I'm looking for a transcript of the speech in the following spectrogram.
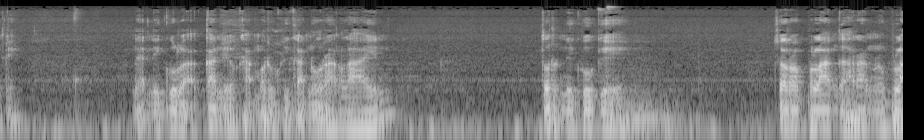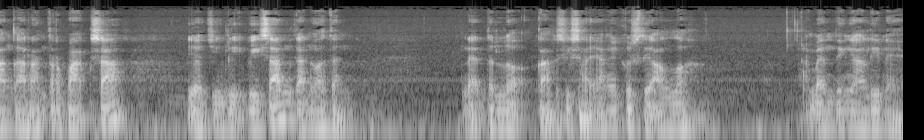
Oke. Nek niku kan yo gak merugikan orang lain. Tur niku nggih cara pelanggaran pelanggaran terpaksa ya cilik pisan kan ngoten. Nek delok kasih sayangi Gusti Allah. Amen tingali nih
